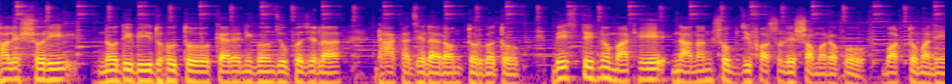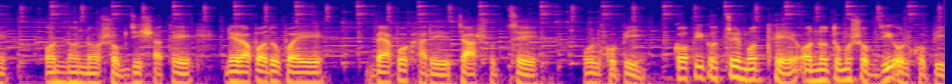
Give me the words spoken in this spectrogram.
ধলেশ্বরী নদী বিধৌত কেরানীগঞ্জ উপজেলা, ঢাকা জেলার অন্তর্গত। বিস্তীর্ণ মাঠে নানান সবজি ফসলের সমারোহ। বর্তমানে অন্যান্য সবজির সাথে নিরাপদ উপায়ে ব্যাপক হারে চাষ হচ্ছে ওলকপি। কপি গোত্রের মধ্যে অন্যতম সবজি ওলকপি।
